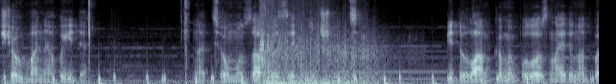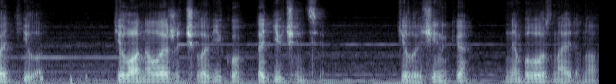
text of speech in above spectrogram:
що в мене вийде. На цьому запис закінчується. Під уламками було знайдено два тіла. Тіла належать чоловіку та дівчинці. Тіло жінки не було знайдено.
